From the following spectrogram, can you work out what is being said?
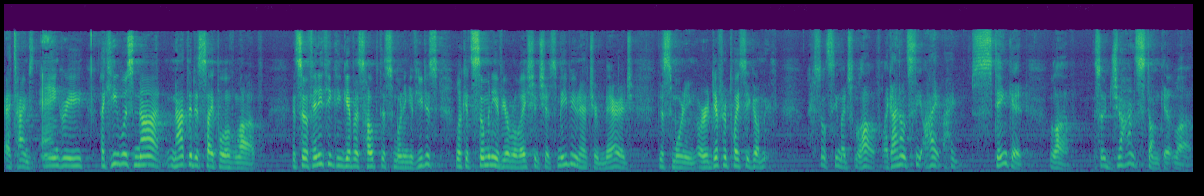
at times angry. Like he was not, not the disciple of love. And so, if anything can give us hope this morning, if you just look at so many of your relationships, maybe even at your marriage this morning, or a different place you go, I just don't see much love. Like, I don't see, I, I stink at love. So, John stunk at love.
